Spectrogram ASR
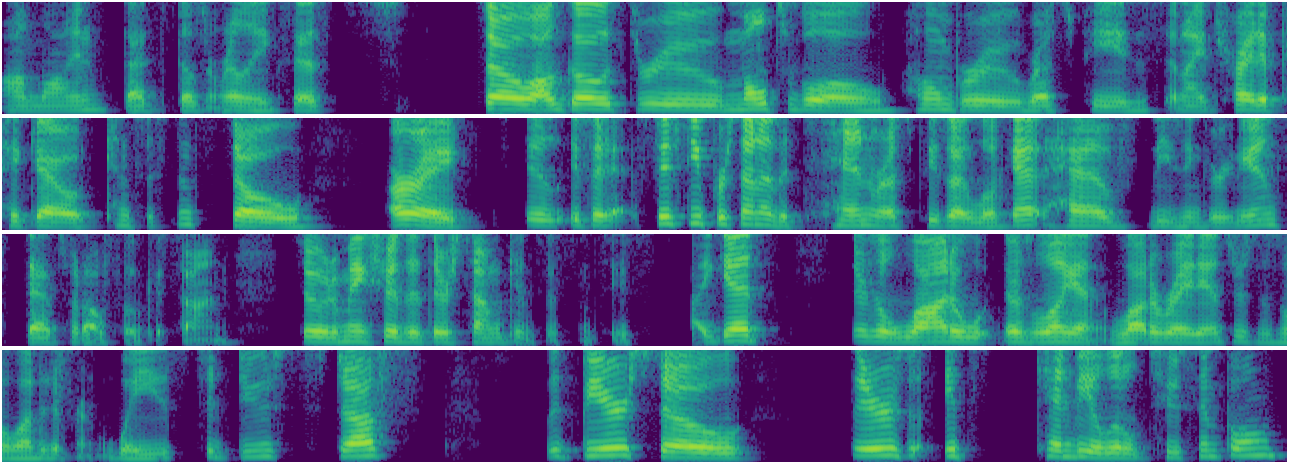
online. That doesn't really exist. So I'll go through multiple homebrew recipes and I try to pick out consistency. So, all right, if it 50% of the 10 recipes I look at have these ingredients, that's what I'll focus on. So to make sure that there's some consistencies. I get there's a lot of there's a lot, a lot of right answers. There's a lot of different ways to do stuff with beer. So there's it's can be a little too simple.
